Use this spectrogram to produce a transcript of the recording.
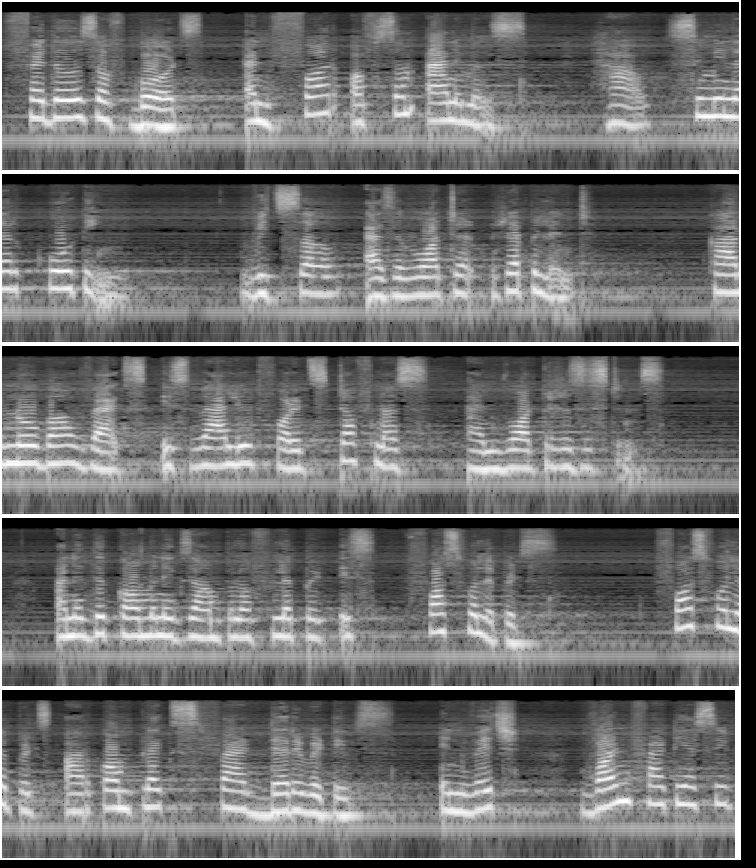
Feathers of birds and fur of some animals have similar coating which serve as a water repellent. Carnauba wax is valued for its toughness and water resistance. Another common example of lipid is phospholipids. Phospholipids are complex fat derivatives in which one fatty acid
